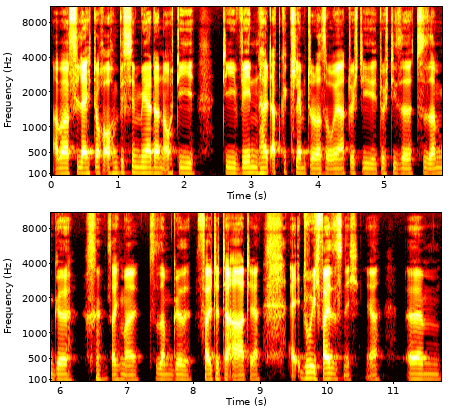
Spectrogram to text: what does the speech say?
aber vielleicht doch auch ein bisschen mehr dann auch die, die Venen halt abgeklemmt oder so, ja, durch die, durch diese zusammenge, sag ich mal, zusammengefaltete Art, ja. Äh, du, ich weiß es nicht, ja. Ähm,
